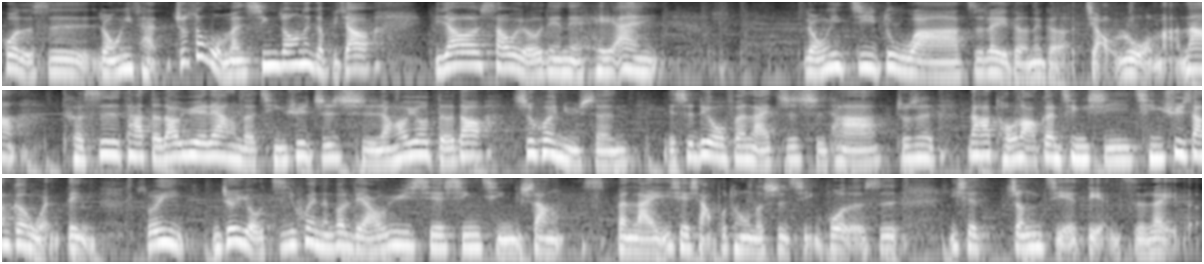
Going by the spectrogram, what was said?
或者是容易产，就是我们心中那个比较比较稍微有一点点黑暗，容易嫉妒啊之类的那个角落嘛。那可是他得到月亮的情绪支持，然后又得到智慧女神也是六分来支持他，就是让他头脑更清晰，情绪上更稳定，所以你就有机会能够疗愈一些心情上本来一些想不通的事情，或者是一些症结点之类的。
